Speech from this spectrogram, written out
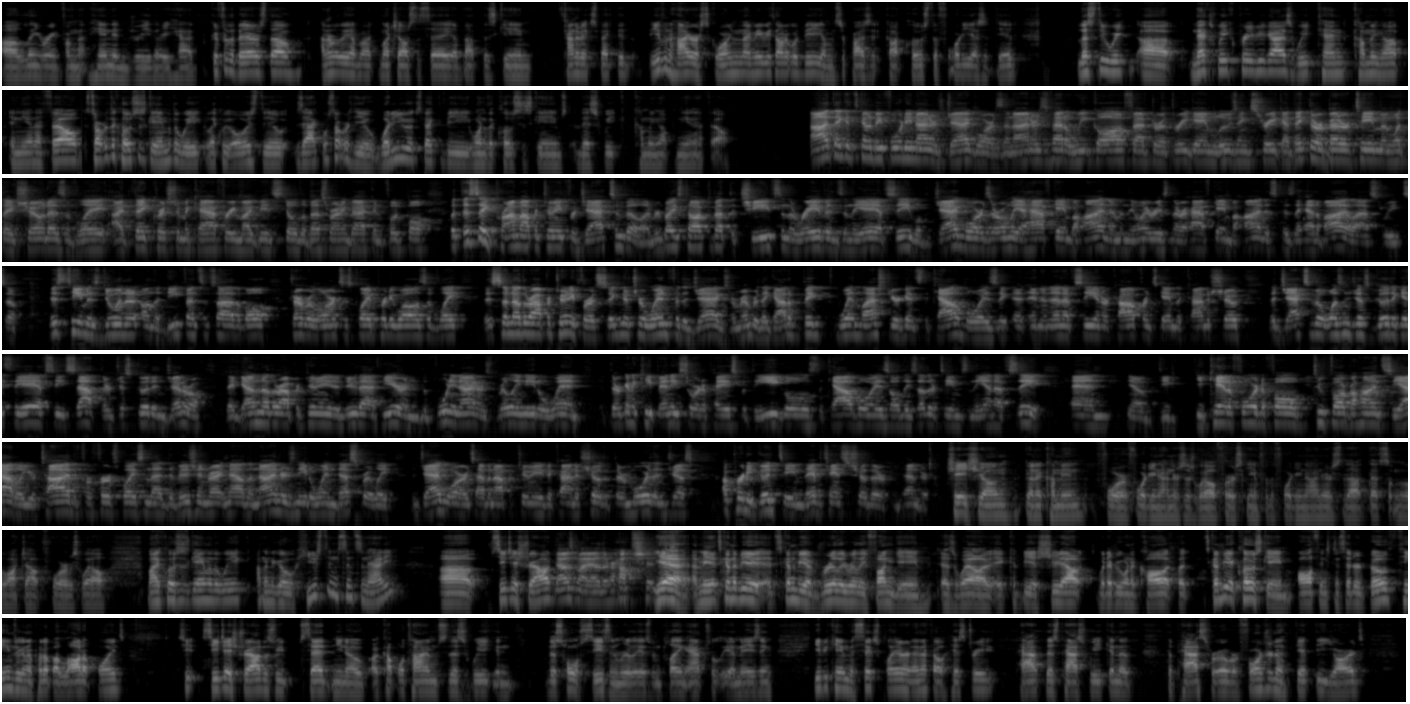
uh, lingering from that hand injury that he had. Good for the Bears, though. I don't really have much else to say about this game kind of expected even higher scoring than I maybe thought it would be. I'm surprised it got close to 40 as it did. Let's do week uh, next week preview, guys. Week 10 coming up in the NFL. Start with the closest game of the week, like we always do. Zach, we'll start with you. What do you expect to be one of the closest games this week coming up in the NFL? I think it's going to be 49ers Jaguars. The Niners have had a week off after a three game losing streak. I think they're a better team than what they've shown as of late. I think Christian McCaffrey might be still the best running back in football, but this is a prime opportunity for Jacksonville. Everybody's talked about the Chiefs and the Ravens and the AFC. Well, the Jaguars are only a half game behind them, and the only reason they're a half game behind is because they had a bye last week. So this team is doing it on the defensive side of the ball. Trevor Lawrence has played pretty well as of late. This is another opportunity for a signature win for the Jags. Remember, they got a big win last year against the Cowboys in an NFC interconference game that kind of showed that Jacksonville wasn't just good against the AFC South. They're just good in general. They've got another opportunity to do that here, and the 49ers really need a win. If they're going to keep any sort of pace with the Eagles, the Cowboys, all these other teams in the NFC, and you know you, you can't afford to fall too far behind Seattle. You're tied for first place in that division right now. The Niners need a win desperately. The Jaguars have an opportunity to kind of show that they're more than just a pretty good team. They have a chance to show they're a contender. Chase Young going to come in for 49ers as well. First game for the 49ers. That, that's something to watch out for as well. My closest game of the week, I'm going to go Houston Cincinnati. Uh, CJ Stroud. That was my other option. Yeah, I mean it's gonna be a, it's gonna be a really really fun game as well. It could be a shootout, whatever you want to call it, but it's gonna be a close game. All things considered, both teams are gonna put up a lot of points. C- CJ Stroud, as we said, you know, a couple times this week and this whole season, really has been playing absolutely amazing. He became the sixth player in NFL history this past weekend to, the pass for over 450 yards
